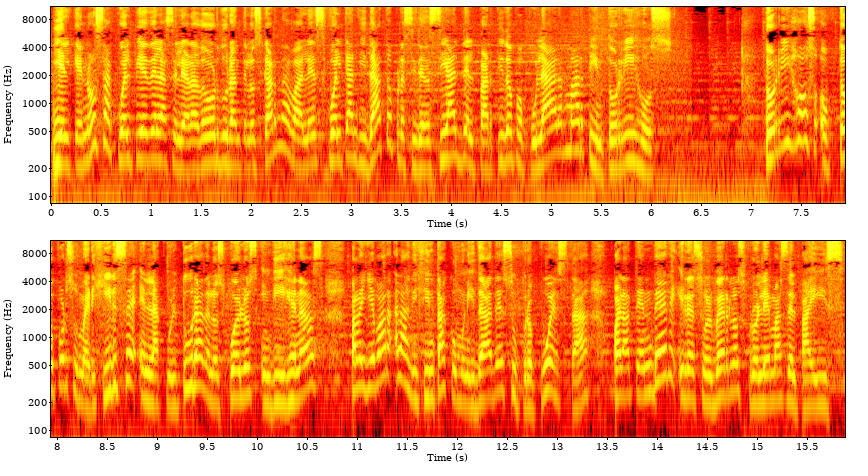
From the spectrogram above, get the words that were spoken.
Y el que no sacó el pie del acelerador durante los carnavales fue el candidato presidencial del Partido Popular, Martín Torrijos. Torrijos optó por sumergirse en la cultura de los pueblos indígenas para llevar a las distintas comunidades su propuesta para atender y resolver los problemas del país.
